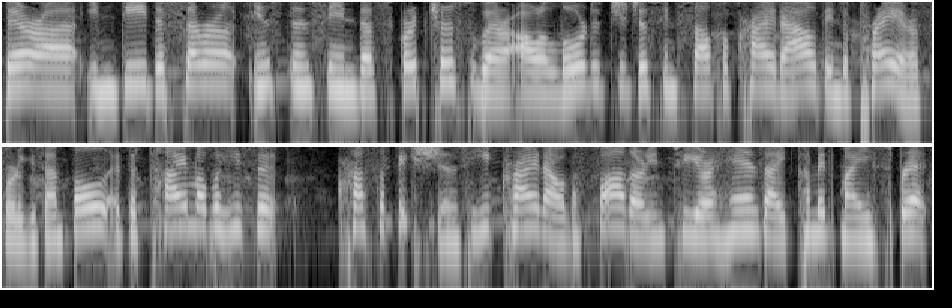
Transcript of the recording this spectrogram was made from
There are indeed several instances in the scriptures where our Lord Jesus himself cried out in the prayer. For example, at the time of his crucifixions, he cried out, Father, into your hands I commit my spirit.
